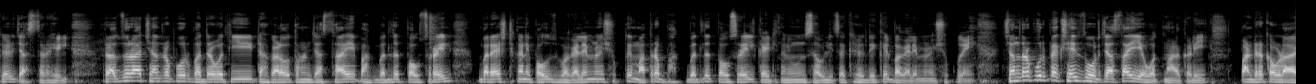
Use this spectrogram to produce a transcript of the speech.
खेळ जास्त राहील. राजुरा चंद्रपूर भद्रावती ढगाळ वातावरण जास्त आहे. भाग बदलत पाऊस राहील. बऱ्याच ठिकाणी पाऊस बघायला मिळू शकतोय. मात्र भाग बदलत पाऊस राहील. काही ठिकाणी उंचावलीचा खेळ देखील बघायला मिळू शकतोय. चंद्रपूरपेक्षाही जोर जास्त आहे यवतमाळकडे. पांढरकवडा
